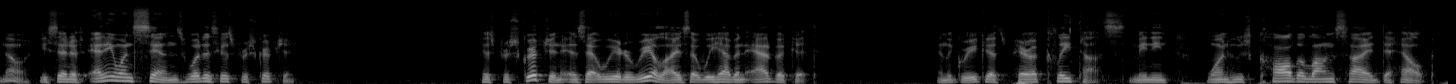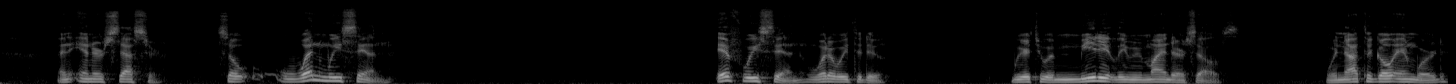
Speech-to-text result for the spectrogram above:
No, he said, if anyone sins, what is his prescription? His prescription is that we are to realize that we have an advocate in the Greek, that's parakletos, meaning one who's called alongside to help, an intercessor. So when we sin, if we sin, what are we to do? We are to immediately remind ourselves we're not to go inward,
